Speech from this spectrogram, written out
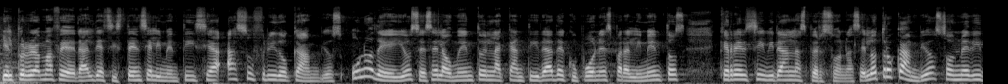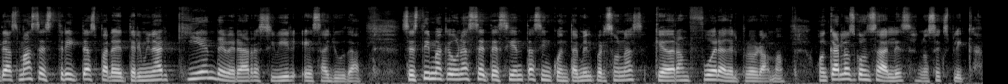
Y el Programa Federal de Asistencia Alimenticia ha sufrido cambios. Uno de ellos es el aumento en la cantidad de cupones para alimentos que recibirán las personas. El otro cambio son medidas más estrictas para determinar quién deberá recibir esa ayuda. Se estima que unas 750 mil personas quedarán fuera del programa. Juan Carlos González nos explica.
